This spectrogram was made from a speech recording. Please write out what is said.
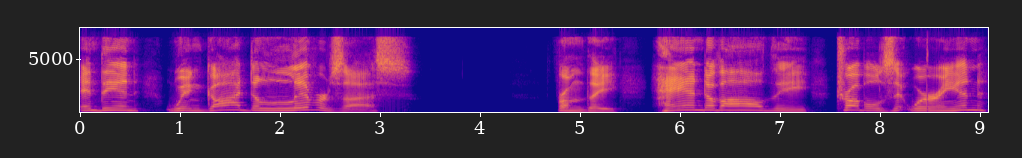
And then when God delivers us from the hand of all the troubles that we're in,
